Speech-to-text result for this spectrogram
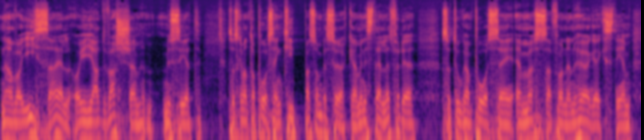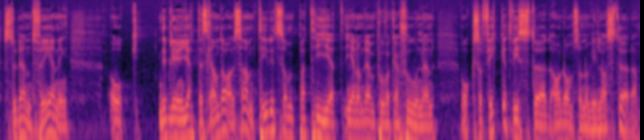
när han var i Israel och i Yad Vashem, museet, så ska man ta på sig en kippa som besökare. Men istället för det så tog han på sig en mössa från en högerextrem studentförening. Och det blev en jätteskandal samtidigt som partiet genom den provokationen också fick ett visst stöd av de som de ville ha stöd av.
